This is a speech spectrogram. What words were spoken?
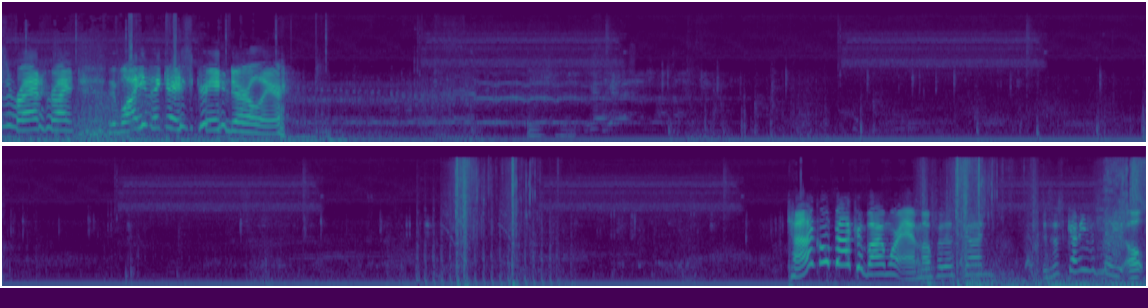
Just ran right. Why do you think I screamed earlier? Can I go back and buy more ammo for this gun? Is this gun even still? Oh.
